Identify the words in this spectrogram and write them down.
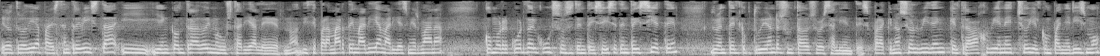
el otro día para esta entrevista y, he encontrado y me gustaría leer. ¿no? Dice, para Marta y María, María es mi hermana, como recuerdo el curso 76-77, durante el que obtuvieron resultados sobresalientes, para que no se olviden que el trabajo bien hecho y el compañerismo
